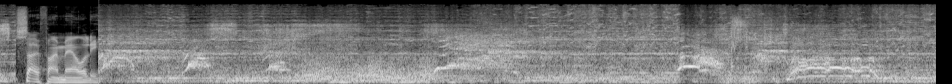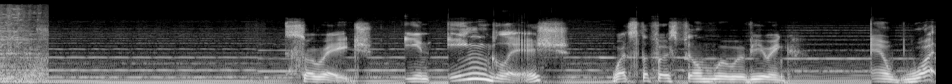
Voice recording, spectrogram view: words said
Sci-fi malady. So, Rage, in English, what's the first film we're reviewing? And what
